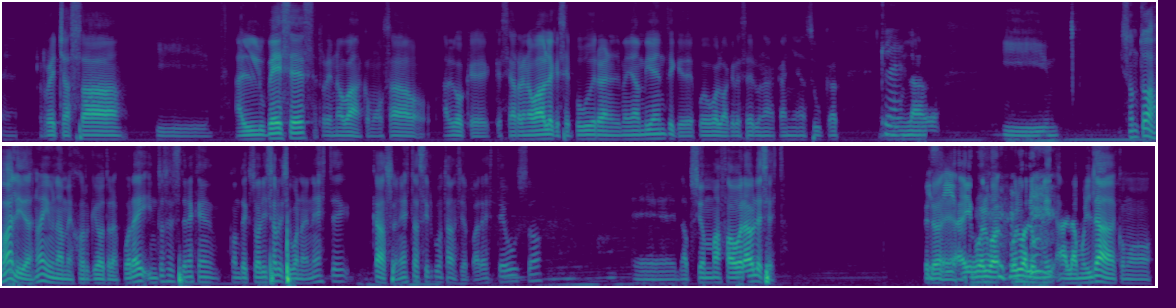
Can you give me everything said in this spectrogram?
eh, rechazar y a veces renovar, como usar algo que, sea renovable, que se pudra en el medio ambiente y que después vuelva a crecer una caña de azúcar en un lado. Y son todas válidas, no hay una mejor que otra. Por ahí, entonces tenés que contextualizarlo y decir, bueno, en este caso, en esta circunstancia, para este uso, eh, la opción más favorable es esta. Pero eh, ahí vuelvo, a, la humildad, como,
